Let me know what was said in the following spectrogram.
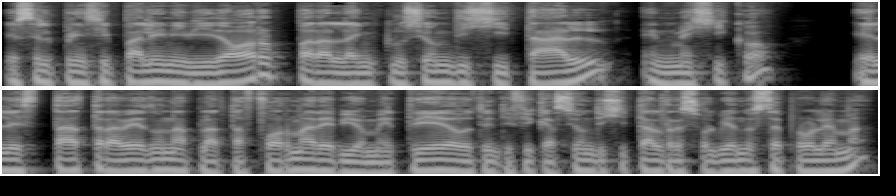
es el principal inhibidor para la inclusión digital en México. Él está a través de una plataforma de biometría y de autentificación digital resolviendo este problema.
